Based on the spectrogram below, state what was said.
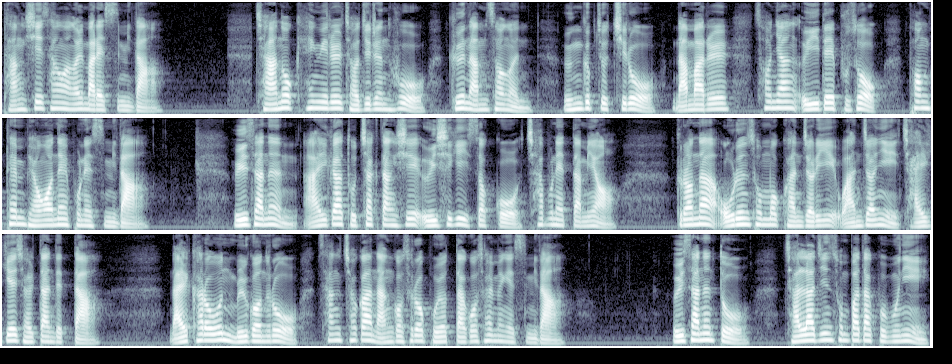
당시 상황을 말했습니다. 잔혹 행위를 저지른 후 그 남성은 응급조치로 남아를 선양의대 부속 펑템 병원에 보냈습니다. 의사는 아이가 도착 당시 의식이 있었고 차분했다며 그러나 오른손목 관절이 완전히 잘게 절단됐다. 날카로운 물건으로 상처가 난 것으로 보였다고 설명했습니다. 의사는 또 잘라진 손바닥 부분이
